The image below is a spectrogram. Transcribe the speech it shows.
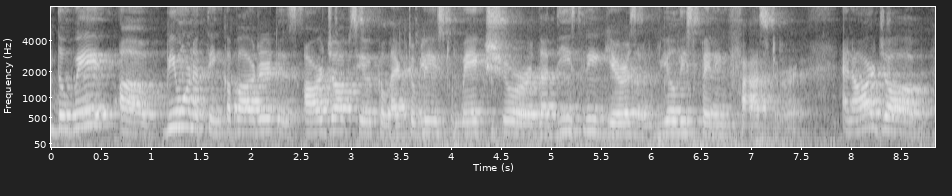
the way uh, we want to think about it is our jobs here collectively is to make sure that these three gears are really spinning faster. And our job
